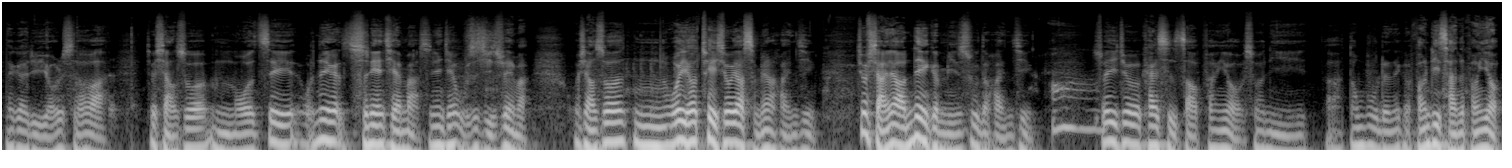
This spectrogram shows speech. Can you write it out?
那个旅游的时候啊，就想说嗯我这我那个十年前嘛，十年前五十几岁嘛，我想说嗯我以后退休要什么样的环境，就想要那个民宿的环境。所以就开始找朋友说，你啊东部的那个房地产的朋友，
